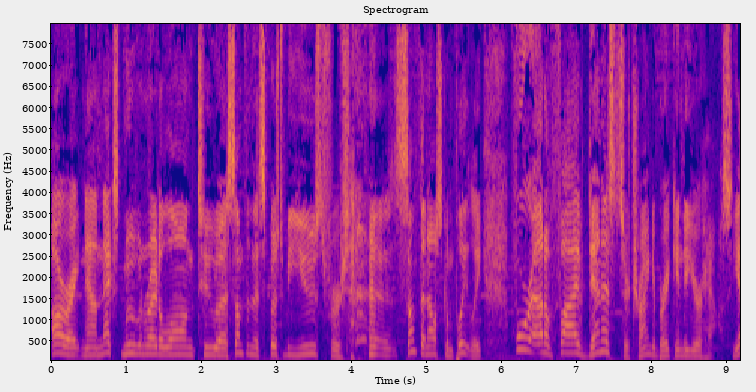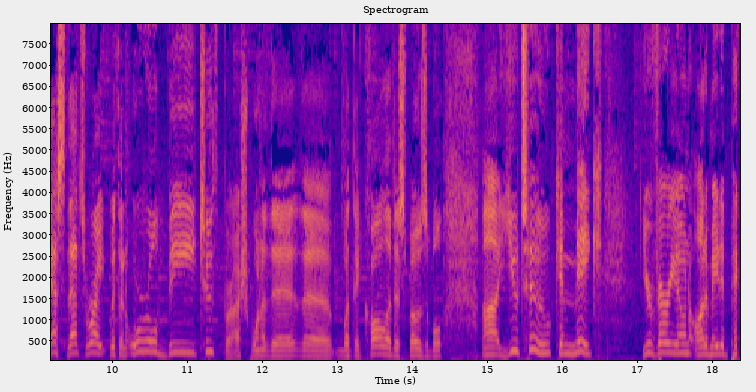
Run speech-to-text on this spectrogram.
All right, now next, moving right along to uh, something that's supposed to be used for something else completely. Four out of five dentists are trying to break into your house. Yes, that's right. With an Oral B toothbrush, one of the, the what they call a disposable, uh, you too can make your very own automated pick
